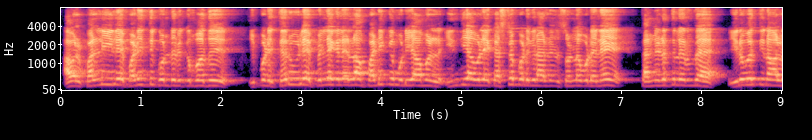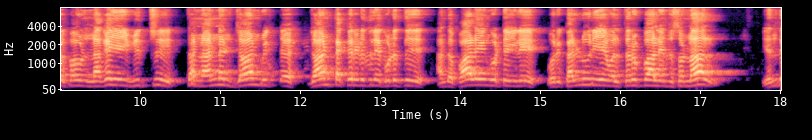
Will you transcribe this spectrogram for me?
அவள் பள்ளியிலே படித்துக் கொண்டிருக்கும் போது இப்படி தெருவிலே பிள்ளைகள் எல்லாம் படிக்க முடியாமல் இந்தியாவிலே கஷ்டப்படுகிறாள் என்று சொன்னவுடனே தன்னிடத்தில் இருந்த இருபத்தி நாலு பவுன் நகையை விற்று தன் அண்ணன் ஜான் ஜான் டக்கர் இடத்திலே கொடுத்து அந்த பாளையங்கோட்டையிலே ஒரு கல்லூரியை அவள் திறப்பாள் என்று சொன்னால் எந்த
